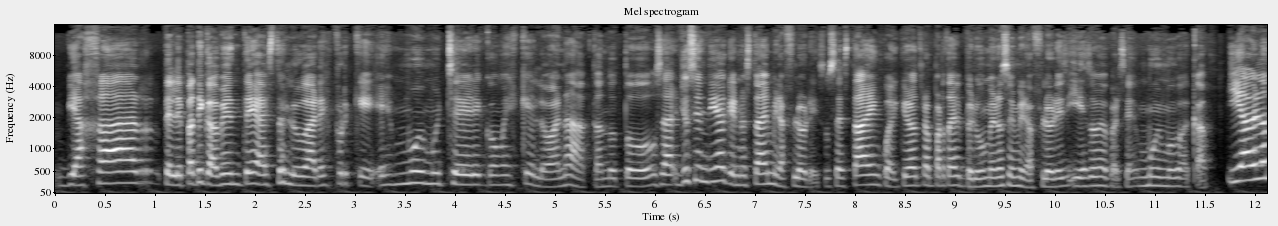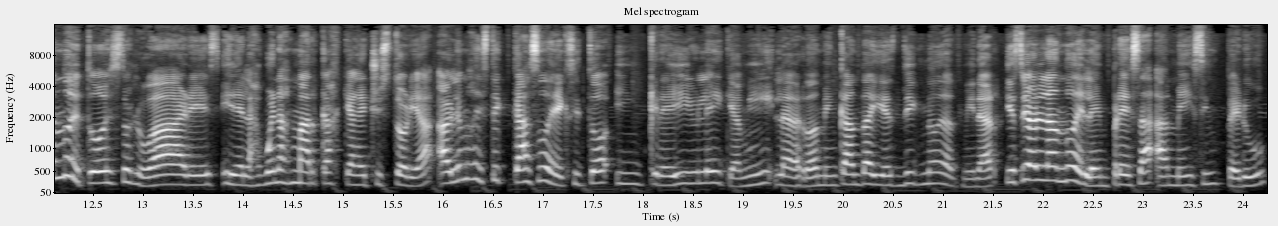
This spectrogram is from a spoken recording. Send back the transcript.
viajar telepáticamente a estos lugares lugares porque es muy muy chévere cómo es que lo van adaptando todo. O sea, yo sentía que no estaba en Miraflores, o sea, estaba en cualquier otra parte del Perú menos en Miraflores y eso me parece muy muy bacán. Y hablando de todos estos lugares y de las buenas marcas que han hecho historia, hablemos de este caso de éxito increíble y que a mí la verdad me encanta y es digno de admirar. Y estoy hablando de la empresa Amazing Perú,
